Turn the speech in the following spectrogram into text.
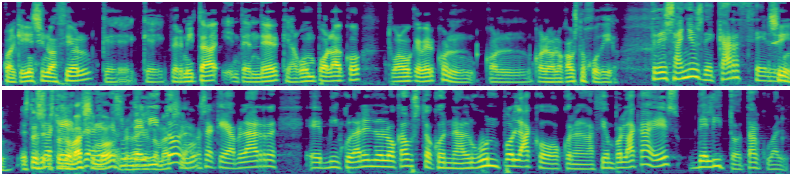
cualquier insinuación que, que, permita entender que algún polaco tuvo algo que ver con, con, con, el holocausto judío. Tres años de cárcel. Sí, esto es, o esto que, es lo máximo. Es un delito, es o sea que hablar, eh, vincular el holocausto con algún polaco o con la nación polaca es delito, tal cual.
